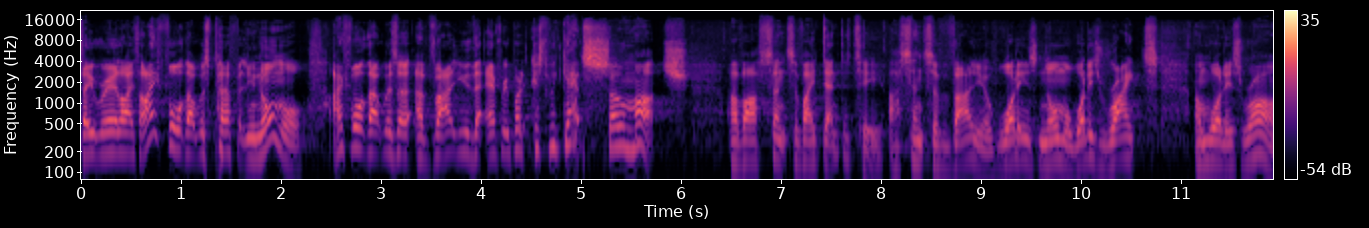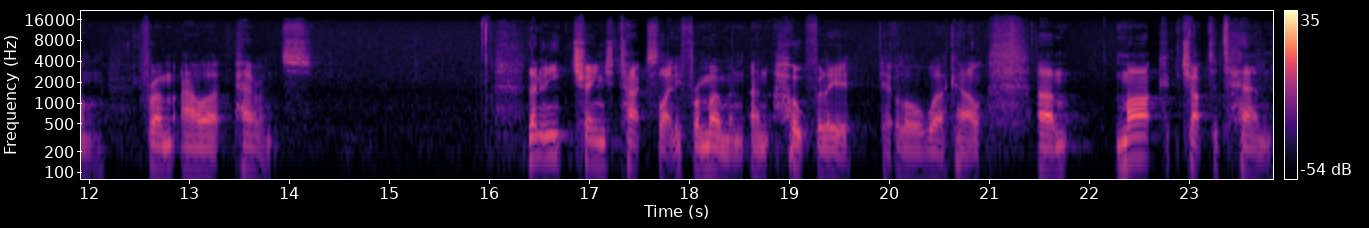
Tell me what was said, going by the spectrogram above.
they realize, I thought that was perfectly normal. I thought that was a, a value that everybody, because we get so much of our sense of identity, our sense of value, of what is normal, what is right, and what is wrong from our parents. Let me change tack slightly for a moment, and hopefully it will all work out. Um, Mark chapter 10.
